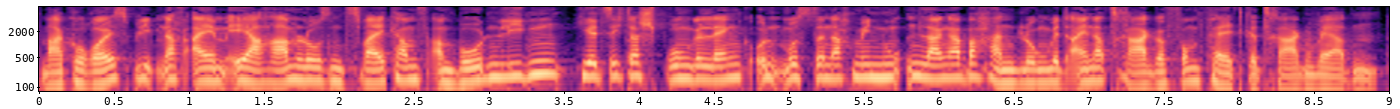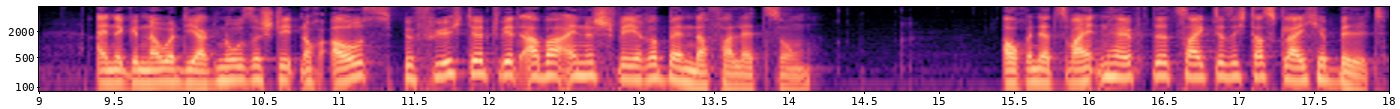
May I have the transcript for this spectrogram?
Marco Reus blieb nach einem eher harmlosen Zweikampf am Boden liegen, hielt sich das Sprunggelenk und musste nach minutenlanger Behandlung mit einer Trage vom Feld getragen werden. Eine genaue Diagnose steht noch aus, befürchtet wird aber eine schwere Bänderverletzung. Auch in der zweiten Hälfte zeigte sich das gleiche Bild.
